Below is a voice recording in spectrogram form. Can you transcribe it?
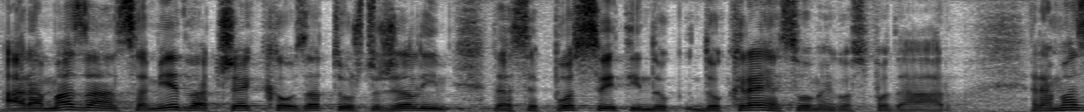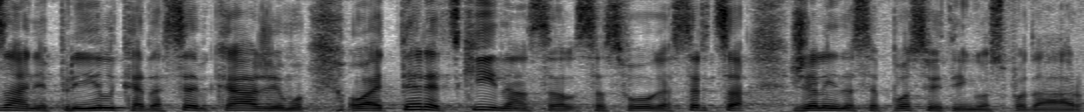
A Ramazan sam jedva čekao zato što želim da se posvetim do, do kraja svome gospodaru. Ramazan je prilika da sebi kažemo, ovaj teret skidam sa, sa svoga srca, želim da se posvetim gospodaru.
